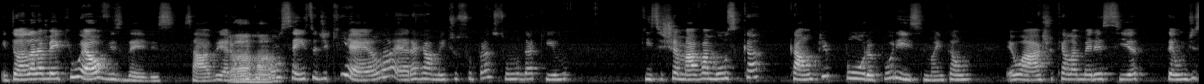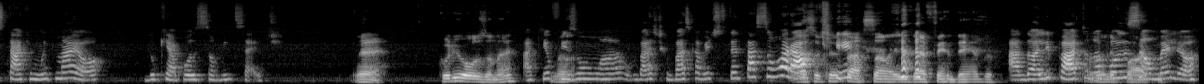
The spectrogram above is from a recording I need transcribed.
Então ela era meio que o Elvis deles, sabe? Era o único Aham. consenso de que ela era realmente o supra-sumo daquilo que se chamava música country pura, puríssima. Então eu acho que ela merecia ter um destaque muito maior do que a posição 27. É. Curioso, né? Aqui eu Não. fiz uma basic- basicamente sustentação oral. Essa sustentação aí defendendo. A Dolly Parton A na posição Parton. melhor.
